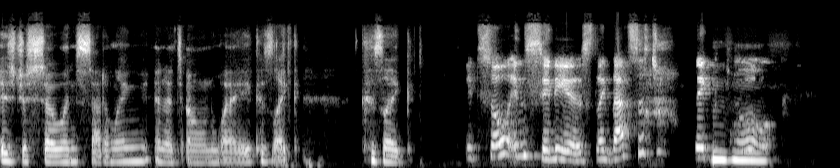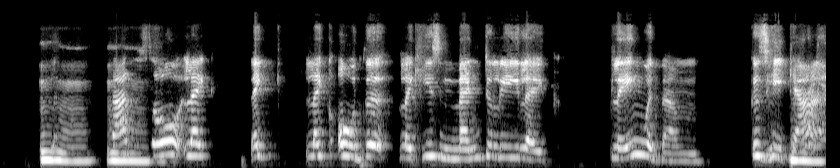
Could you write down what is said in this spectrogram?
is just so unsettling in its own way because like because like it's so insidious like that's such a big Mhm. joke mhm, that's mhm. so like like like oh the like he's mentally like playing with them. Because he mm-hmm. can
